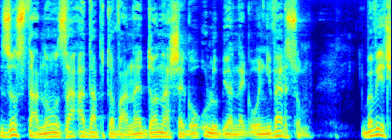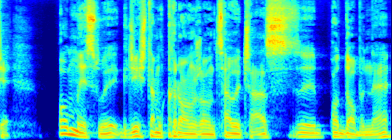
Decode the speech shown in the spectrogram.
zostaną zaadaptowane do naszego ulubionego uniwersum. Bo wiecie, pomysły gdzieś tam krążą cały czas y, podobne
